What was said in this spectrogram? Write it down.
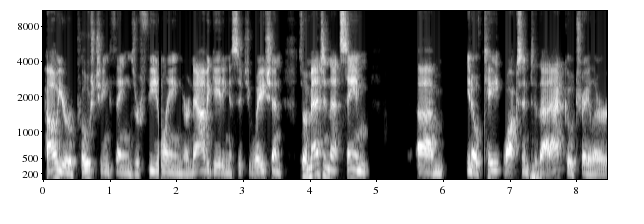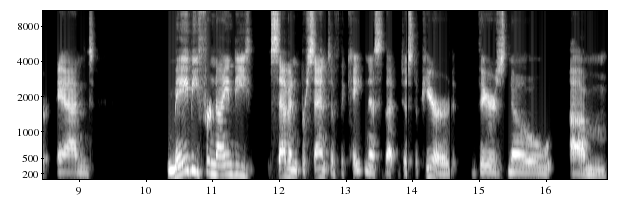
how you're approaching things or feeling or navigating a situation. So imagine that same um, you know kate walks into that atco trailer and maybe for 97% of the kateness that just appeared there's no um,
